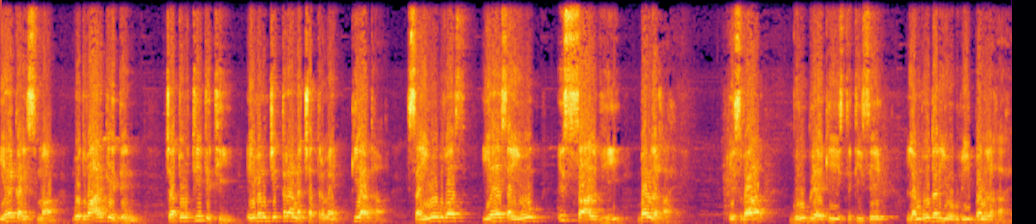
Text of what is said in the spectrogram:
यह करिश्मा बुधवार के दिन चतुर्थी तिथि एवं चित्रा नक्षत्र में किया था। संयोगवश यह संयोग इस साल भी बन रहा है। इस बार गुरु ग्रह की स्थिति से लंबोदर योग भी बन रहा है।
